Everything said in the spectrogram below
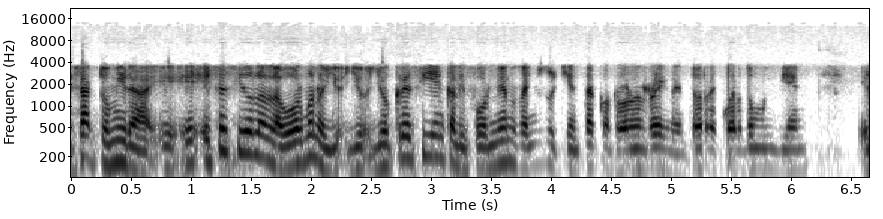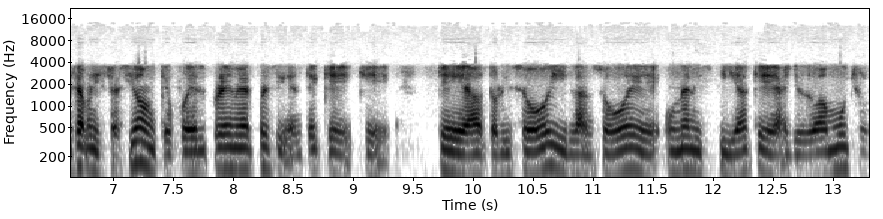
Exacto, mira, e, e, esa ha sido la labor. Bueno, yo, yo, yo, crecí en California en los años 80 con Ronald Reagan, entonces recuerdo muy bien esa administración, que fue el primer presidente que, que, que autorizó y lanzó eh, una amnistía que ayudó a muchos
